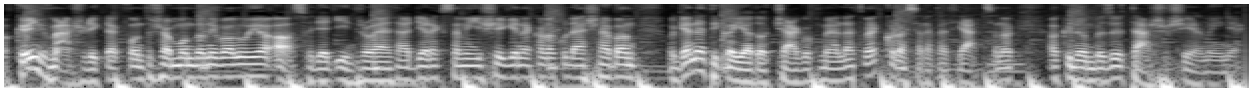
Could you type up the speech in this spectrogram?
A könyv második legfontosabb mondani valója az, hogy egy introvertált gyerek személyiségének alakulásában a genetikai adottságok mellett mekkora szerepet játszanak a különböző társas élmények.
